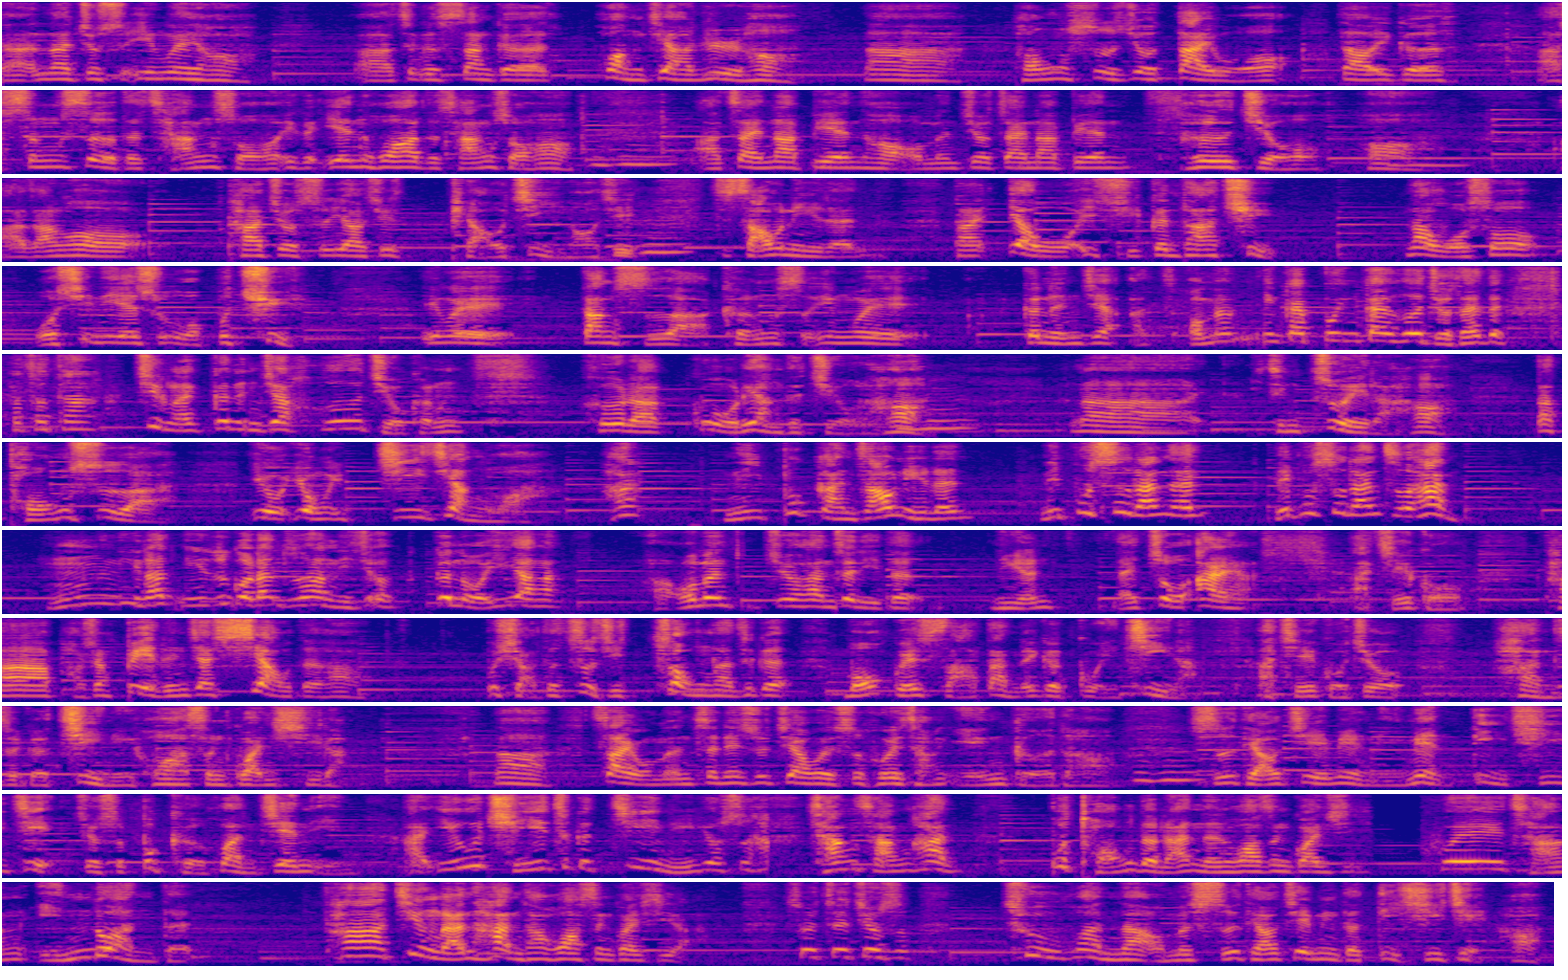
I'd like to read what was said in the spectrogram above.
啊，那就是因为哈，啊，这个上个放假日哈，那同事就带我到一个啊声色的场所，一个烟花的场所哈。啊，在那边哈，我们就在那边喝酒哈。啊，然后他就是要去嫖妓哦，去找女人，那要我一起跟他去。那我说我信耶稣，我不去，因为当时啊，可能是因为跟人家，我们应该不应该喝酒才对。他说他竟然跟人家喝酒，可能喝了过量的酒了哈，那已经醉了哈。那同事啊，又用激将法啊，你不敢找女人，你不是男人。你不是男子汉，嗯，你男，你如果男子汉，你就跟我一样啊，好，我们就和这里的女人来做爱啊，啊，结果他好像被人家笑的哈、啊，不晓得自己中了这个魔鬼撒旦的一个诡计了啊，结果就和这个妓女发生关系了。那在我们真耶稣教会是非常严格的哈、啊，十条诫命里面第七戒就是不可犯奸淫。啊，尤其这个妓女又是常常和不同的男人发生关系，非常淫乱的，他竟然和他发生关系了，所以这就是触犯了我们十条诫命的第七戒哈。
